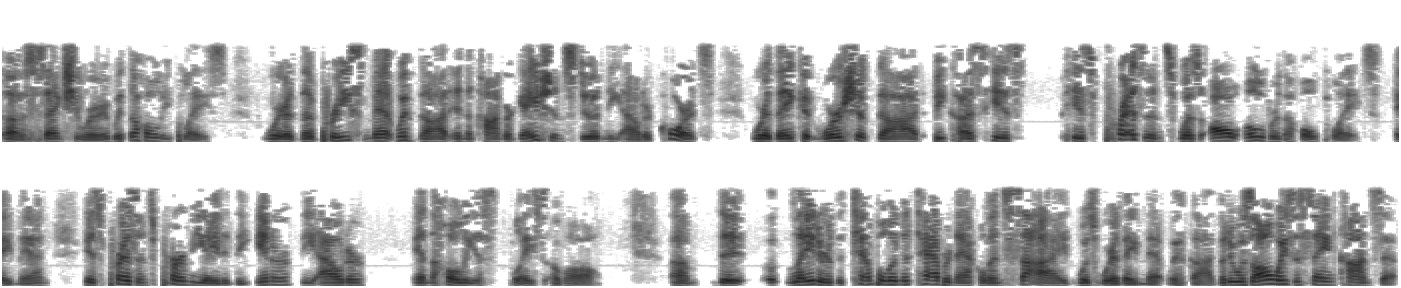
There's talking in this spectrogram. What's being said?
uh, sanctuary with the holy place where the priest met with God and the congregation stood in the outer courts where they could worship God because his his presence was all over the whole place. Amen. His presence permeated the inner, the outer, and the holiest place of all. Um, the later the temple and the tabernacle inside was where they met with God, but it was always the same concept.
